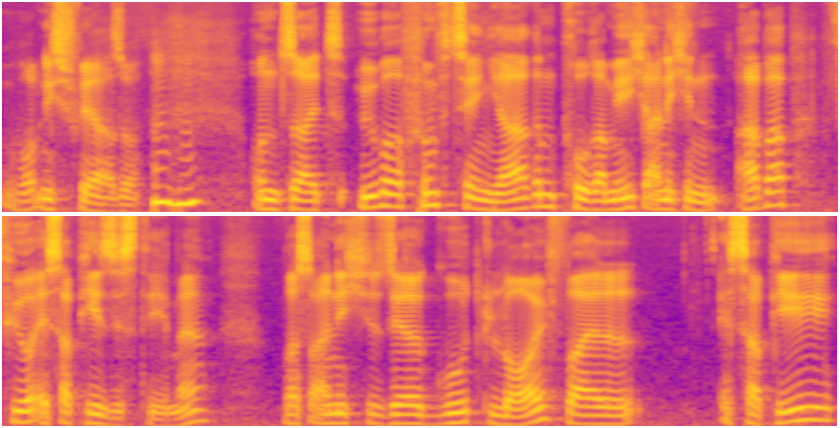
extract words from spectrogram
überhaupt nicht schwer. Also. Und seit über 15 Jahren programmiere ich eigentlich in ABAP für SAP-Systeme, was eigentlich sehr gut läuft, weil SAP äh,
